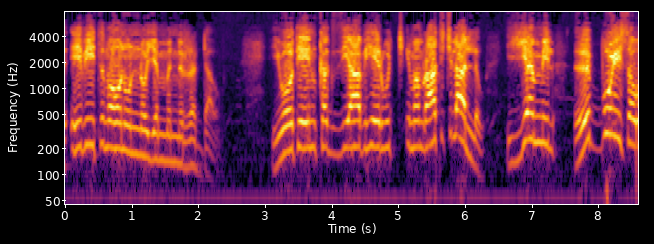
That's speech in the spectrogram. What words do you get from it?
ትዕቢት መሆኑን ነው የምንረዳው። ሕይወቴን ከእግዚአብሔር ውጭ መምራት እችላለሁ የሚል እቡይ ሰው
